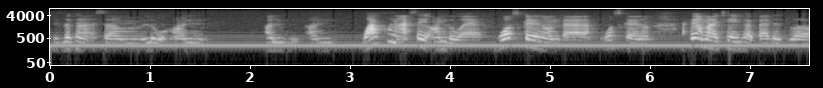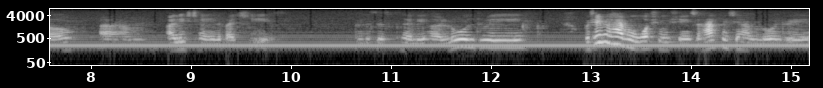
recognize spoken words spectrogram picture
she was looking at some little un, un, un. Why can't I say underwear? What's going on there? What's going on? I think I might change her bed as well. Um, at least change the bed sheets. And this is clearly her laundry. But she doesn't have a washing machine, so how can she have laundry?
